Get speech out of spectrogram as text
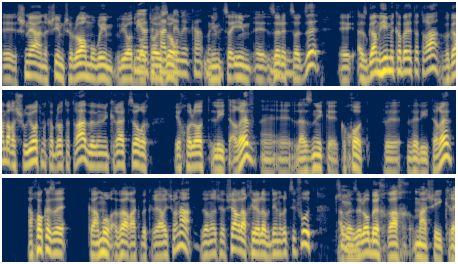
אה, שני האנשים שלא אמורים להיות, להיות באותו אזור במרק... נמצאים אה, זה mm-hmm. לצד זה, אה, אז גם היא מקבלת התראה וגם הרשויות מקבלות התראה ובמקרה הצורך יכולות להתערב, אה, אה, להזניק אה, כוחות ו- ולהתערב. החוק הזה כאמור עבר רק בקריאה ראשונה, זה אומר שאפשר להכיל עליו דין רציפות, כן. אבל זה לא בהכרח מה שיקרה.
